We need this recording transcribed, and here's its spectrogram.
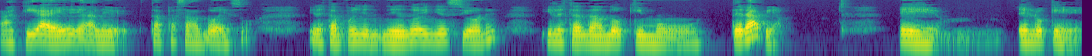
aquí a ella le está pasando eso. Y le están poniendo inyecciones y le están dando quimioterapia. Eh, es lo que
